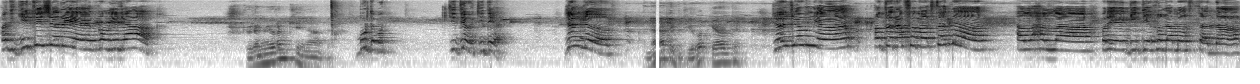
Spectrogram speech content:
Hadi git dışarıya yakalayacak. Göremiyorum ki nerede. Burada bak. Gidiyor gidiyor. Çocuğum. Nerede gidiyor? Bak geldi. Çocuğum ya. O tarafa baksana. Allah Allah. Oraya git yakalamaz sana.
